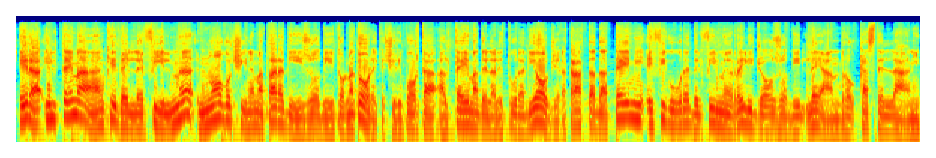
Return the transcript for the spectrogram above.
Era il tema anche del film Nuovo Cinema Paradiso di Tornatore, che ci riporta al tema della lettura di oggi. Era tratta da temi e figure del film religioso di Leandro Castellani.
